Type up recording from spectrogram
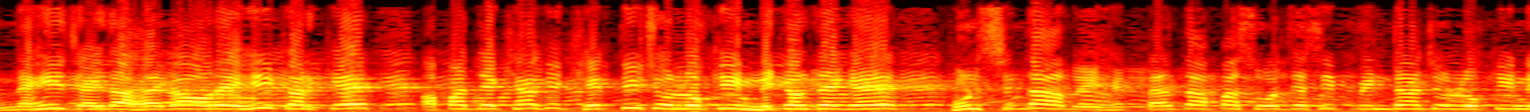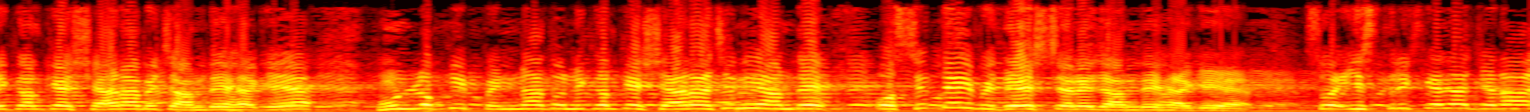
ਨਹੀਂ ਚਾਹੀਦਾ ਹੈਗਾ। ਔਰ ਇਹੀ ਕਰਕੇ ਆਪਾਂ ਦੇਖਿਆ ਕਿ ਖੇਤੀ ਚੋਂ ਲੋਕੀ ਨਿਕਲਦੇ ਗਏ। ਹੁਣ ਸਿੱਧਾ ਪਹਿਲਾਂ ਤਾਂ ਆਪਾਂ ਸੋਚਦੇ ਸੀ ਪਿੰਡਾਂ ਚੋਂ ਲੋਕੀ ਨਿਕਲ ਕੇ ਸ਼ਹਿਰਾਂ ਵਿੱਚ ਆਉਂਦੇ ਹੈਗੇ ਆ। ਹੁਣ ਲੋਕੀ ਪਿੰਡਾਂ ਤੋਂ ਨਿਕਲ ਕੇ ਸ਼ਹਿਰਾਂ 'ਚ ਨਹੀਂ ਆਉਂਦੇ। ਉਹ ਸਿੱਧੇ ਹੀ ਵਿਦੇਸ਼ ਚਲੇ ਜਾਂਦੇ ਹੈਗੇ ਆ। ਸੋ ਇਸ ਤਰੀਕੇ ਦਾ ਜਿਹੜਾ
